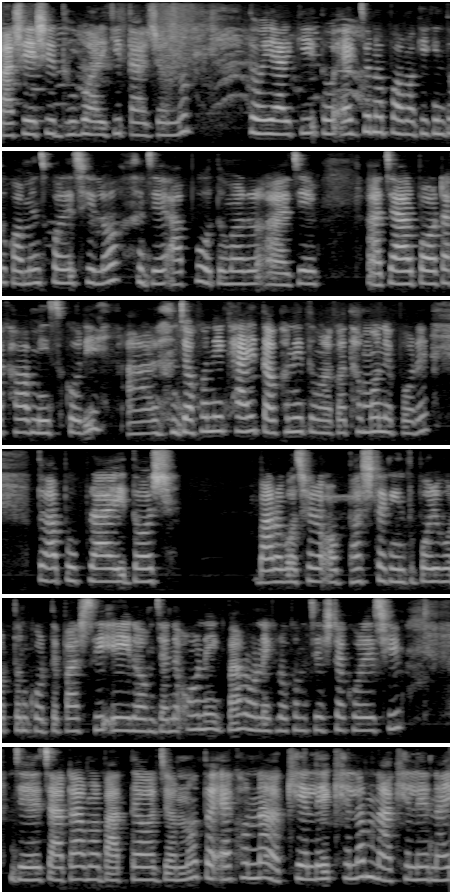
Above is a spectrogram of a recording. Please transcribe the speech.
বাসায় এসে ধুবো আর কি তার জন্য। তো এই আর কি, তো একজন আপু আমাকে কিন্তু কমেন্টস করেছিল যে, আপু, তোমার যে চার পরোটা খাওয়া মিস করি, আর যখনই খাই তখনই তোমার কথা মনে পড়ে। তো আপু প্রায় দশ বারো বছরের অভ্যাসটা কিন্তু পরিবর্তন করতে পারছি। এই রমজানে অনেকবার অনেক রকম চেষ্টা করেছি যে, চাটা আমার বাদ দেওয়ার জন্য। তো এখন না, খেলে খেলাম, না খেলে নাই,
